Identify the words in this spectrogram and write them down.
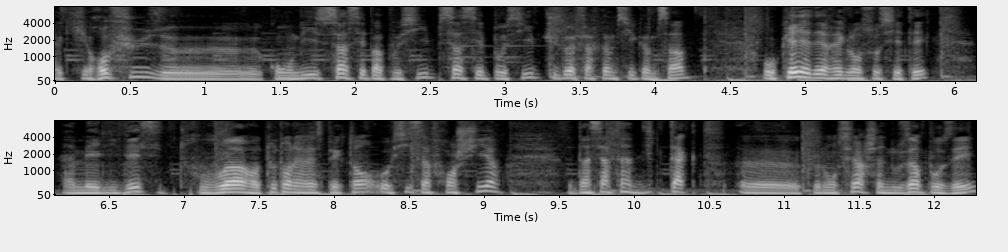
euh, qui refuse euh, qu'on dise ça c'est pas possible, ça c'est possible, tu dois faire comme ci, comme ça. Ok, il y a des règles en société, hein, mais l'idée c'est de pouvoir, tout en les respectant, aussi s'affranchir d'un certain dictat que l'on cherche à nous imposer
